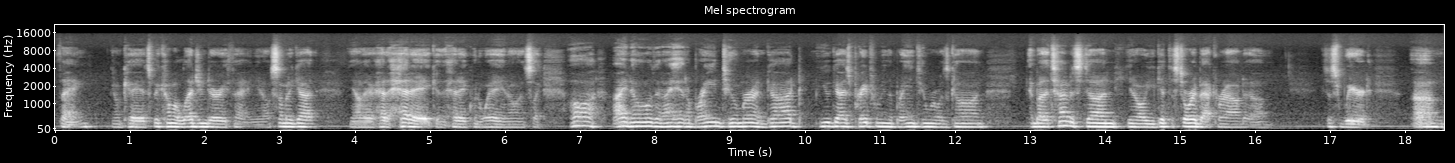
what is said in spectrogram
thing. Okay, it's become a legendary thing. You know, somebody got, you know, they had a headache and the headache went away. You know, and it's like, oh, I know that I had a brain tumor and God you guys prayed for me, and the brain tumor was gone. And by the time it's done, you know, you get the story back around. Um, it's just weird. Um,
